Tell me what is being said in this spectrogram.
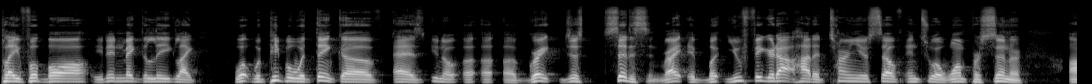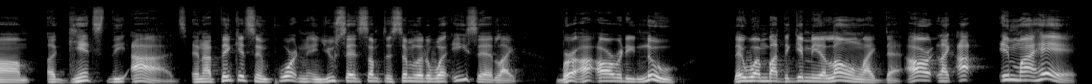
play football. You didn't make the league. Like what would people would think of as you know a, a, a great just citizen, right? It- but you figured out how to turn yourself into a one percenter um, against the odds, and I think it's important. And you said something similar to what he said, like, bro, I already knew they wasn't about to give me a loan like that. I, like I, in my head.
